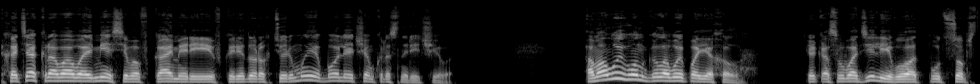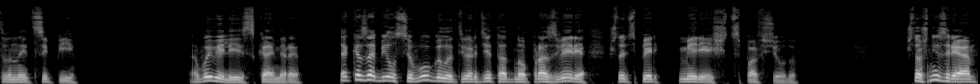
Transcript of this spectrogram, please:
Хотя кровавое месиво в камере и в коридорах тюрьмы более чем красноречиво. А малой вон головой поехал, как освободили его от пут собственной цепи. Вывели из камеры. Так и забился в угол и твердит одно про зверя, что теперь мерещится повсюду. Что ж, не зря.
